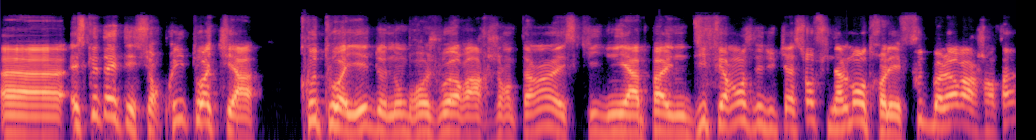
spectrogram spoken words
Euh, Est-ce que tu as été surpris, toi qui as côtoyé de nombreux joueurs argentins? Est-ce qu'il n'y a pas une différence d'éducation finalement entre les footballeurs argentins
